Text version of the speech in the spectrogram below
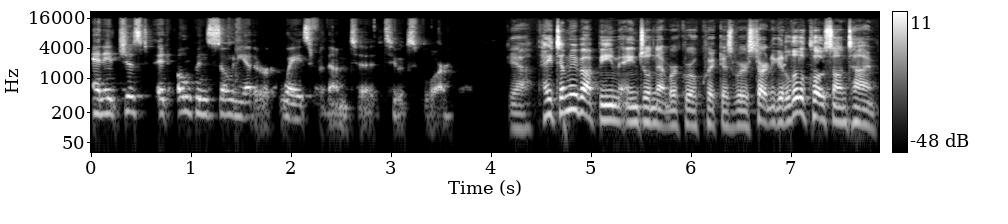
And it just it opens so many other ways for them to to explore. Yeah. Hey tell me about beam angel network real quick as we're starting to get a little close on time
